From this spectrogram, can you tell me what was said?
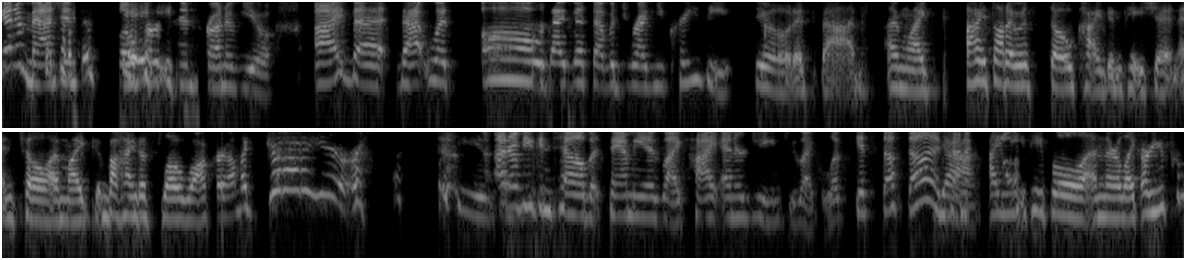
can't imagine a slow person in front of you. I bet that would oh i bet that would drive you crazy dude it's bad i'm like i thought i was so kind and patient until i'm like behind a slow walker and i'm like get out of here. I don't know if you can tell, but Sammy is like high energy and she's like, let's get stuff done. Yeah. Kind of I meet people and they're like, Are you from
